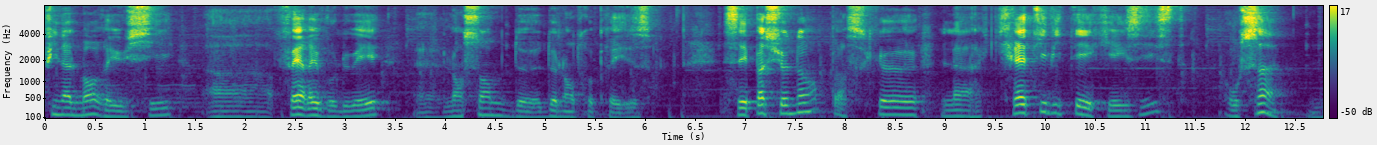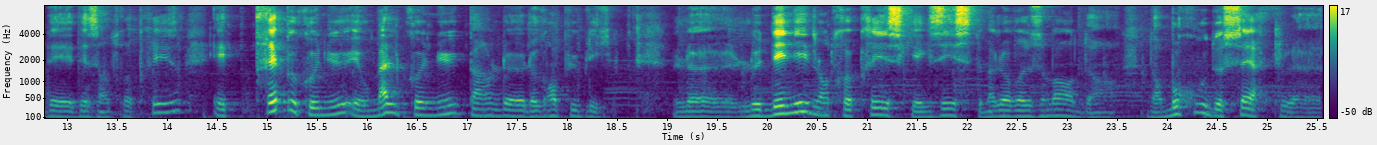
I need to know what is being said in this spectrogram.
finalement réussi à faire évoluer l'ensemble de, de l'entreprise. C'est passionnant parce que la créativité qui existe au sein des, entreprises est très peu connue et ou mal connue par le, grand public. Le, déni de l'entreprise qui existe malheureusement dans, beaucoup de cercles, euh,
